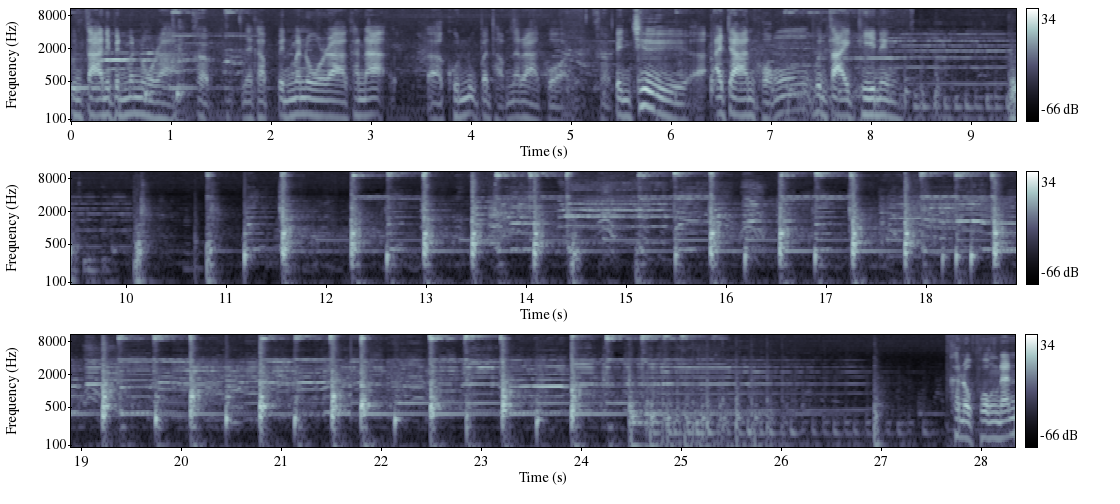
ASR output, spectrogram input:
คุณตานี่เป็นมโนราครับนะครับเป็นมโนราคณะ เอ่อขุนอุปถัมภ์นารากรครับเป็นชื่ออาจารย์ของคุณตาอีกทีหนึ่งขนกพงษ์นั้น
